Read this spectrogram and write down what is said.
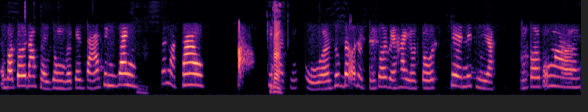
uh, bọn tôi đang phải dùng với cái giá kinh doanh. Ừ rất là cao khi vâng. mà chính phủ ờ, giúp đỡ được chúng tôi về hai yếu tố trên ấy thì ờ, chúng tôi cũng ờ,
